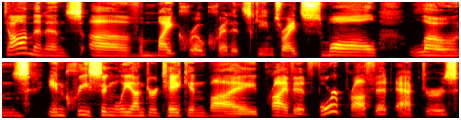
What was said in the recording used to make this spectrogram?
dominance of microcredit schemes, right? Small loans increasingly undertaken by private for profit actors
